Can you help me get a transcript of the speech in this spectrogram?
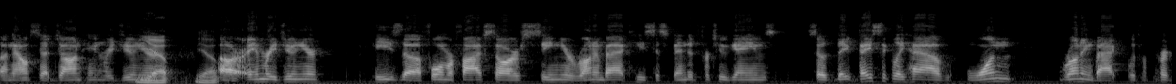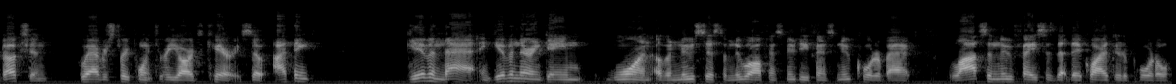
announced that John Henry Jr. Yep. Yep. Uh, or Emery Jr. He's a former five-star senior running back. He's suspended for two games. So they basically have one running back with a production who averaged 3.3 yards carry. So I think, given that, and given they're in game one of a new system, new offense, new defense, new quarterback, lots of new faces that they acquired through the portal.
